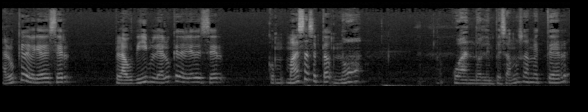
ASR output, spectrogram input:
algo que debería de ser plaudible, algo que debería de ser como más aceptado, no. Cuando le empezamos a meter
